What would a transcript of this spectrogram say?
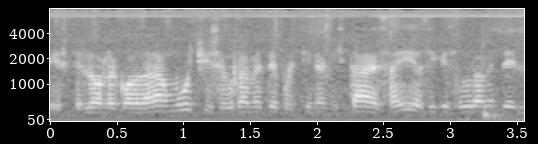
este, lo recordarán mucho y seguramente pues tiene amistades ahí, así que seguramente él,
